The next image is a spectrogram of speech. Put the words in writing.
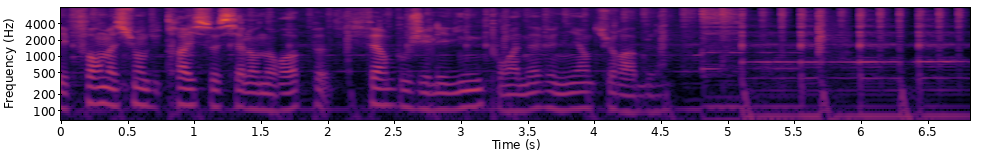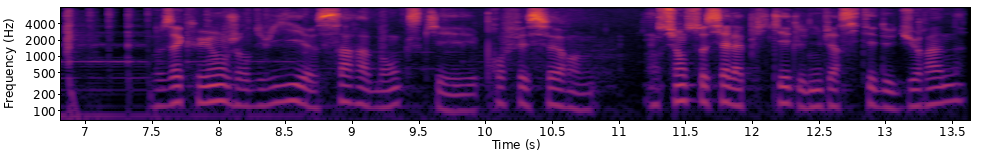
Les formations du travail social en Europe, faire bouger les lignes pour un avenir durable. Nous accueillons aujourd'hui Sarah Banks, qui est professeure en sciences sociales appliquées de l'Université de Durham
